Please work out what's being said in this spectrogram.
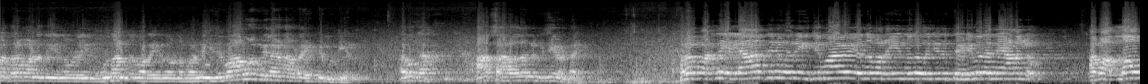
മാത്രമാണ് എന്ത് ചെയ്യുന്നുള്ളൂ? ഈ മൂന്നാണെന്ന് പറയുന്നുള്ളൂ പണ്ട് ഇജുമാവുമിലാണ് അവിടെ ഏറ്റുമുട്ടിയത്. അപ്പൊ ആ സഹോദരന് വിജയം ഉണ്ടായി അപ്പൊ പറഞ്ഞ എല്ലാത്തിനും ഒരു ഇജ്മാവ് എന്ന് പറയുന്നത് വലിയൊരു തെളിവ് തന്നെയാണല്ലോ. അപ്പൊ അള്ളാഹു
